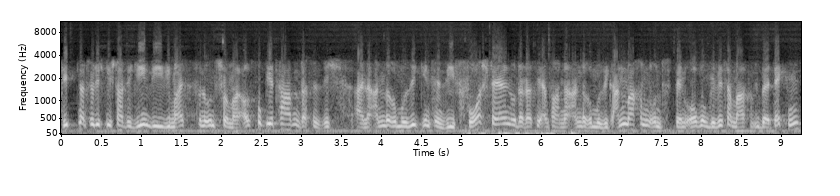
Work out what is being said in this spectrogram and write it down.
gibt natürlich die Strategien, die die meisten von uns schon mal ausprobiert haben, dass sie sich eine andere Musik intensiv vorstellen oder dass sie einfach eine andere Musik anmachen und den Ohrwurm gewissermaßen überdecken.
